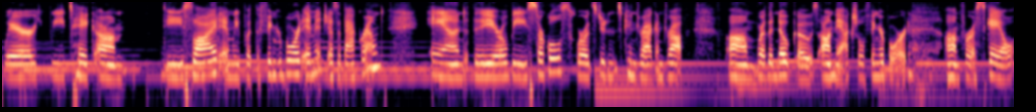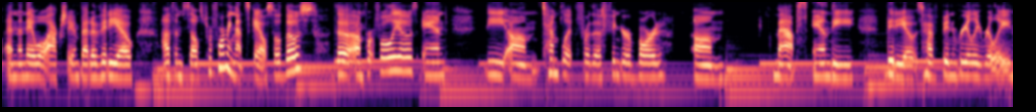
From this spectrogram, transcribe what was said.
where we take um, the slide and we put the fingerboard image as a background. And there will be circles where students can drag and drop um, where the note goes on the actual fingerboard um, for a scale. And then they will actually embed a video of themselves performing that scale. So those, the um, portfolios and the um, template for the fingerboard um, maps and the videos have been really, really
